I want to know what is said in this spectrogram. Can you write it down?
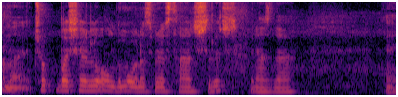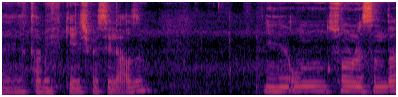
Ama çok başarılı oldu mu orası biraz tartışılır. Biraz daha e, tabii gelişmesi lazım. E, onun sonrasında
